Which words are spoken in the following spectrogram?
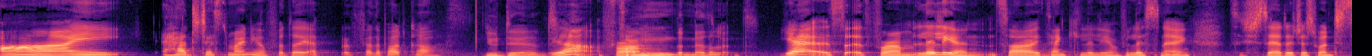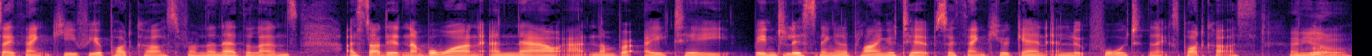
I had a testimonial for the for the podcast. You did. Yeah, From, from the Netherlands. Yes, uh, from Lillian. So thank you, Lillian, for listening. So she said, I just want to say thank you for your podcast from the Netherlands. I started at number one and now at number 80. Binge listening and applying your tips. So thank you again and look forward to the next podcast. And you know,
